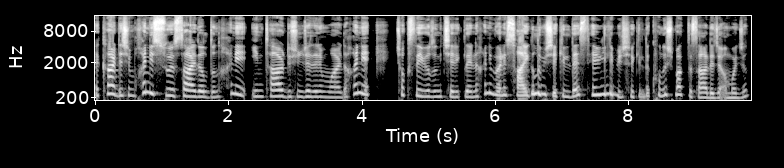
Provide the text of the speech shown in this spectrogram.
E kardeşim hani suicidaldın, hani intihar düşüncelerin vardı, hani çok seviyordun içeriklerini, hani böyle saygılı bir şekilde, sevgili bir şekilde konuşmak da sadece amacın.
